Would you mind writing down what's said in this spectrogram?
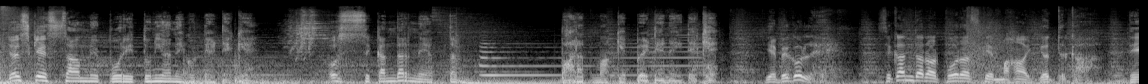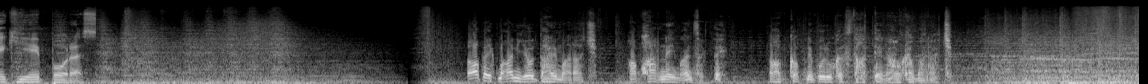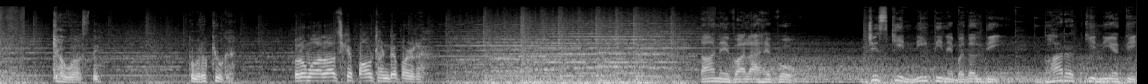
जिसके सामने पूरी दुनिया ने घुटने टेके उस सिकंदर ने अब तक भारत माँ के बेटे नहीं देखे। ये बिगुल है सिकंदर और पोरस के महायुद्ध का। देखिए पोरस। आप एक महान योद्धा है महाराज। आप हार नहीं मान सकते। आपको अपने गुरु का साथ देना होगा महाराज। क्या हुआ हस्ती तुम रुक क्यों गए? तो महाराज के पाँव ठंडे पड़ रहे हैं। आने वाला है वो, जिसकी नीति ने बदल दी, भारत की नियति।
